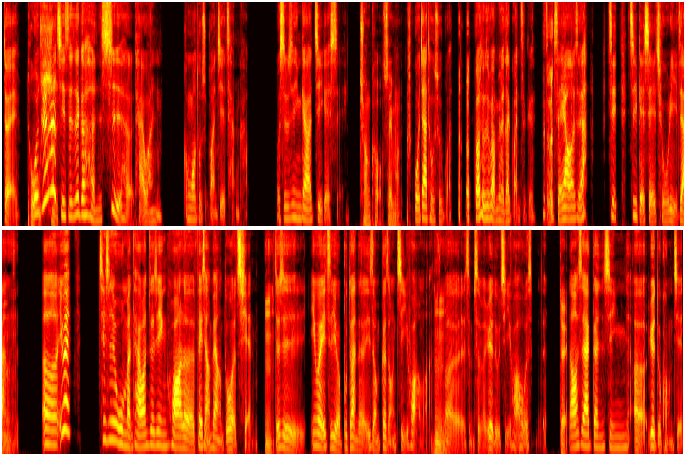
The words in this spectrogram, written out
对，我觉得其实这个很适合台湾公共图书馆界参考。我是不是应该要寄给谁？窗口谁吗？国家图书馆，国家图书馆没有在管这个，谁要谁要寄寄给谁处理这样嗯。子。呃，因为其实我们台湾最近花了非常非常多的钱，嗯。就是因为一直有不断的一种各种计划嘛，什嗯。么什么什么阅读计划或者什么的，对。然后是在更新呃阅读空间。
